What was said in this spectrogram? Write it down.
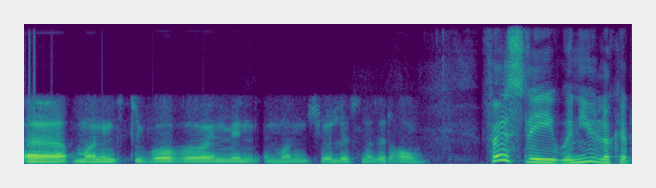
Uh, morning, Ovo, and, min- and morning to your listeners at home. Firstly, when you look at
